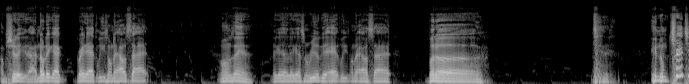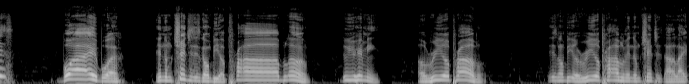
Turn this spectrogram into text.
I'm sure they. I know they got great athletes on the outside. You know what I'm saying? They got they got some real good athletes on the outside, but uh, in them trenches, boy, boy, in them trenches is gonna be a problem. Do you hear me? A real problem. It's gonna be a real problem in them trenches, dog. Like,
